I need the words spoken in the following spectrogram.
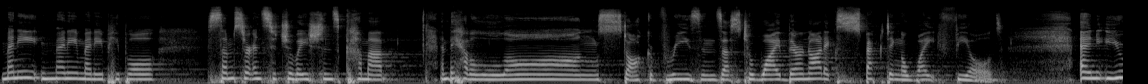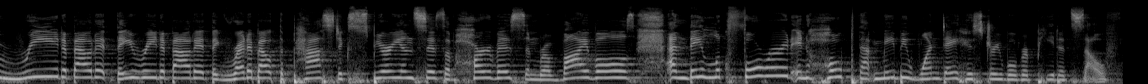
many, many, many people, some certain situations come up and they have a long stock of reasons as to why they're not expecting a white field. And you read about it, they read about it, they read about the past experiences of harvests and revivals, and they look forward in hope that maybe one day history will repeat itself.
